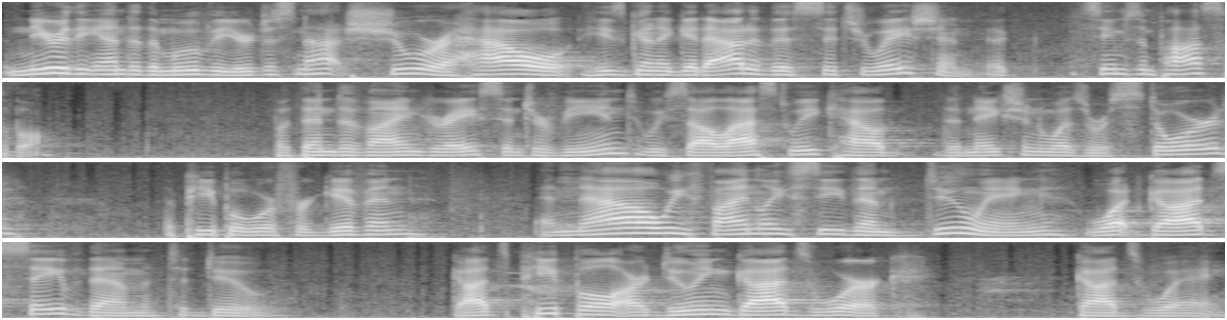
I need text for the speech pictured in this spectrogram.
near the end of the movie, you're just not sure how he's going to get out of this situation. Seems impossible. But then divine grace intervened. We saw last week how the nation was restored, the people were forgiven, and now we finally see them doing what God saved them to do. God's people are doing God's work God's way.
